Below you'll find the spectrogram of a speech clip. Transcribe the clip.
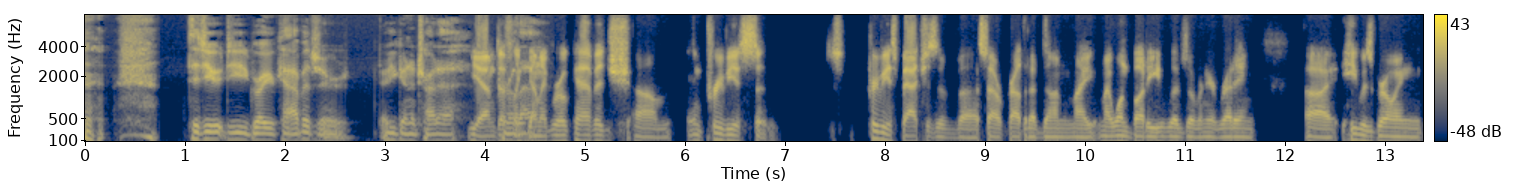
Did you, do you grow your cabbage or are you going to try to? Yeah, I'm definitely gonna grow cabbage. Um, in previous uh, previous batches of uh, sauerkraut that I've done, my my one buddy who lives over near Reading, uh, he was growing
